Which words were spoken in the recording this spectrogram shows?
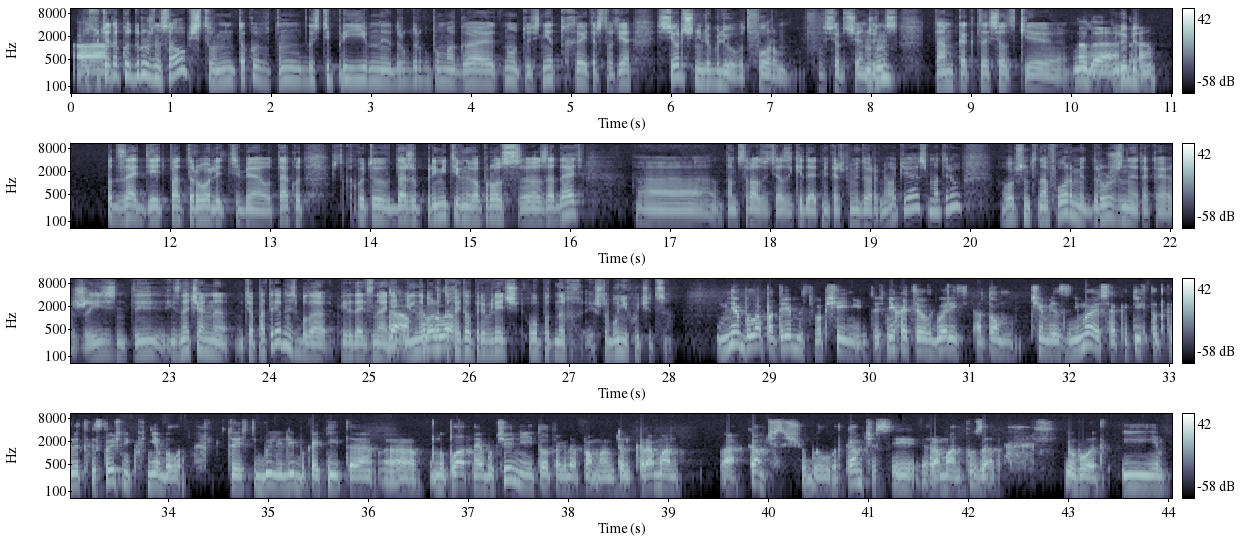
То есть у тебя такое дружное сообщество, такое там гостеприимное, друг другу помогают. Ну, то есть нет хейтерства. Вот я Search не люблю, вот форум в Search Engines. Угу. Там как-то все-таки ну, ну, да, любят да. Подзадеть, потроллить тебя. Вот так вот, что какой-то даже примитивный вопрос э, задать, э, там сразу тебя закидает, мне кажется, помидорами. А у тебя, я смотрю, в общем-то, на форуме дружная такая жизнь. Ты изначально, у тебя потребность была передать знания? Да, или наоборот, была... ты хотел привлечь опытных, чтобы у них учиться? у меня была потребность в общении. То есть мне хотелось говорить о том, чем я занимаюсь, а каких-то открытых источников не было. То есть были либо какие-то э, ну, платные обучения, и то тогда, по-моему, только Роман, а, Камчес еще был, вот Камчес и Роман Пузат. Вот. И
